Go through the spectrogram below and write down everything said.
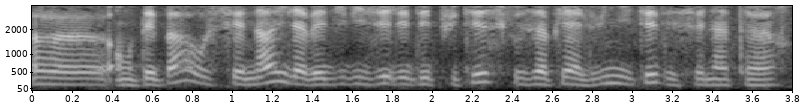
euh, en débat au Sénat. Il avait divisé les députés, ce que vous appelez à l'unité des sénateurs.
